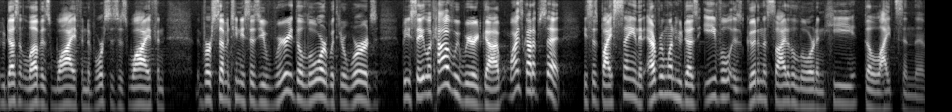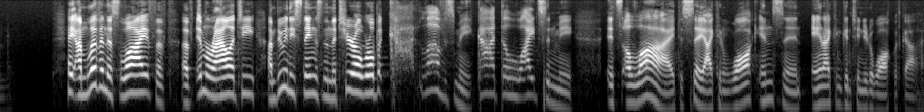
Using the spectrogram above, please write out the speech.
who doesn't love his wife and divorces his wife. And verse 17, he says, You wearied the Lord with your words. But you say, Look, how have we wearied God? Why is God upset? He says, By saying that everyone who does evil is good in the sight of the Lord and he delights in them. Hey, I'm living this life of, of immorality. I'm doing these things in the material world, but God loves me. God delights in me. It's a lie to say I can walk in sin and I can continue to walk with God.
